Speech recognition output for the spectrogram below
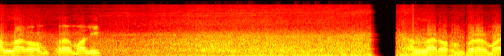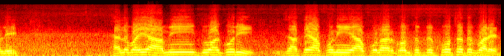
আল্লাহ রহম করার মালিক। আল্লাহ রহম করার মালিক। হ্যালো ভাইয়া, আমি দোয়া করি যাতে আপনি আপনার গন্তব্যে পৌঁছাতে পারেন।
